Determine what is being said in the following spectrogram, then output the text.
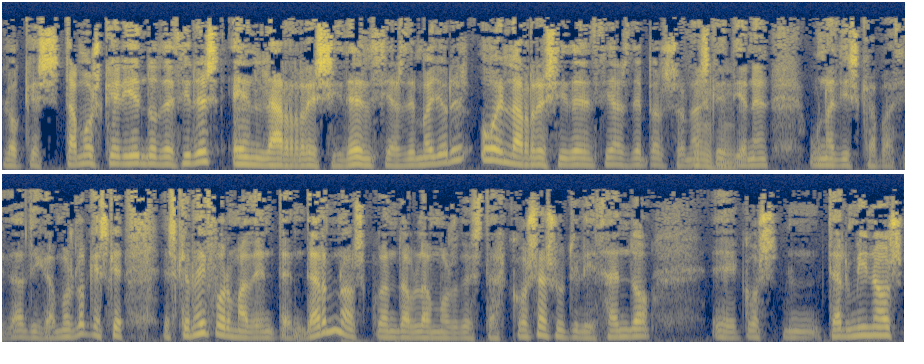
lo que estamos queriendo decir es en las residencias de mayores o en las residencias de personas que tienen una discapacidad. Digamos lo que es que es que no hay forma de entendernos cuando hablamos de estas cosas utilizando eh, términos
